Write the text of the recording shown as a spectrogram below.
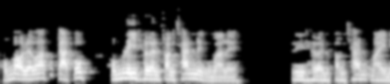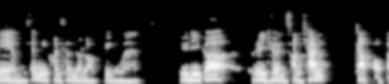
ผมบอกเลยว่าประกาศปุ๊บ ผมรีเทิร์นฟังก์ชันหนึ่งมาเลยรีเทิร์นฟังก์ชัน my name ซึ่งมี console.log ปิงมา อยู่ดีก็รีเทิร์นฟังก์ชันกลับออกไป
